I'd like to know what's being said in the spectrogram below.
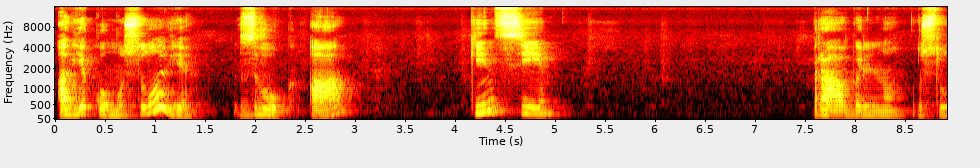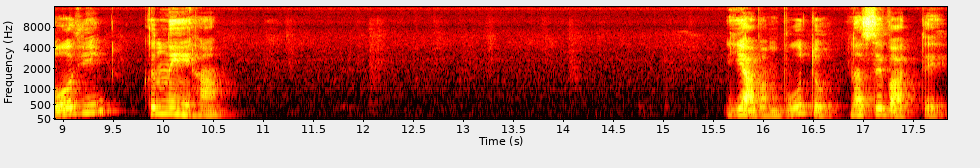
А в якому слові звук А кінці? Правильно, у слові книга. Я вам буду називати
